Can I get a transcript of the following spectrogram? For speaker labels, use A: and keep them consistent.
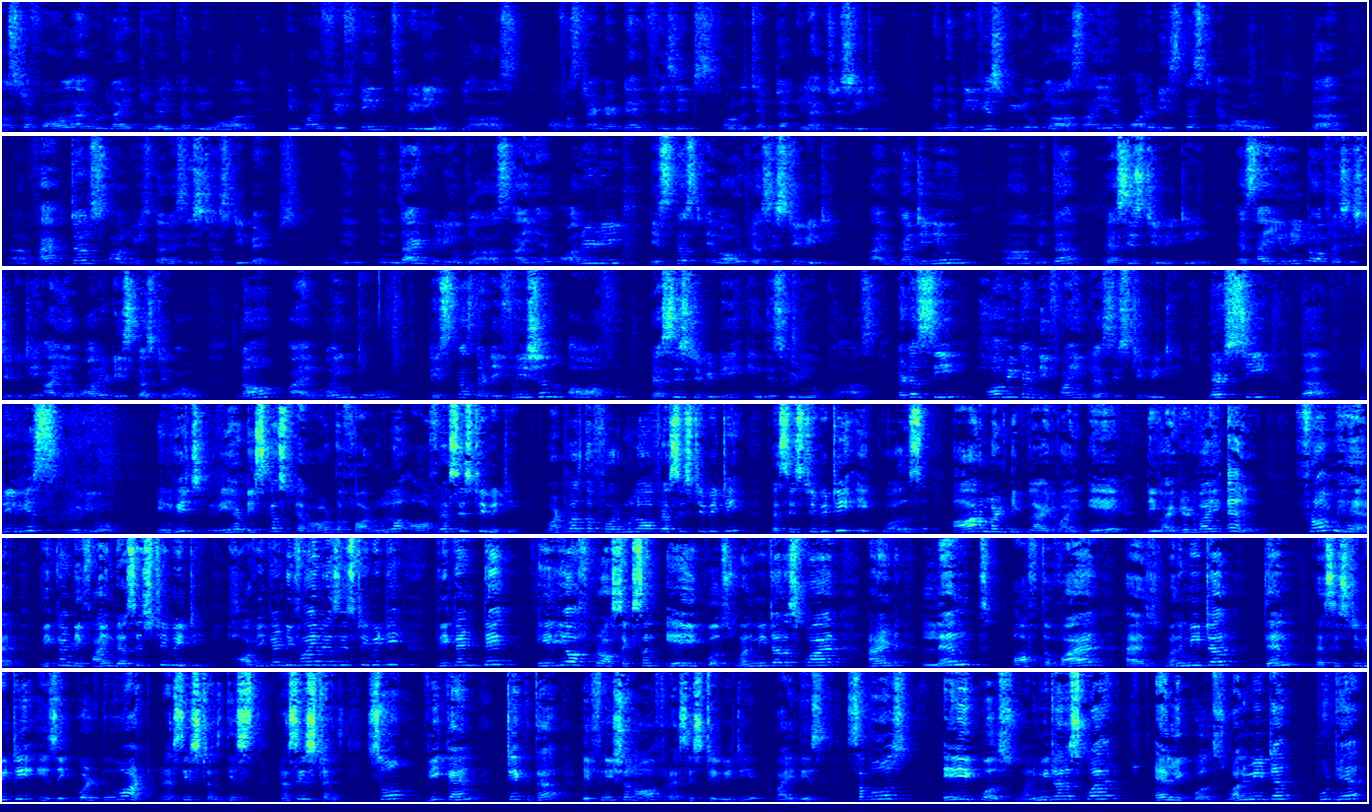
A: First of all, I would like to welcome you all in my 15th video class of a standard 10 physics for the chapter electricity. In the previous video class, I have already discussed about the uh, factors on which the resistance depends. In, in that video class, I have already discussed about resistivity. I am continuing uh, with the resistivity SI unit of resistivity I have already discussed about. Now I am going to discuss the definition of resistivity in this video class. Let us see how we can define resistivity. Let's see the previous video in which we have discussed about the formula of resistivity. What was the formula of resistivity? Resistivity equals R multiplied by A divided by L. From here, we can define resistivity. How we can define resistivity? We can take area of cross section A equals 1 meter square and length of the wire as 1 meter. Then resistivity is equal to what? Resistance. This resistance. So, we can take the definition of resistivity by this. Suppose A equals 1 meter square, L equals 1 meter. Put here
